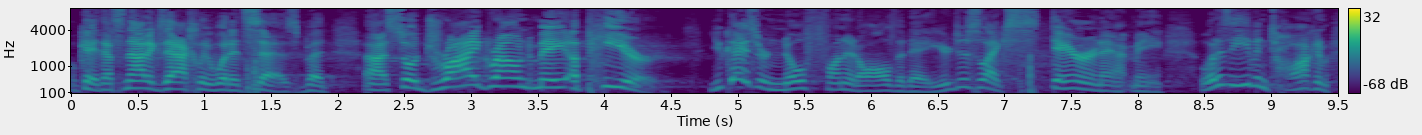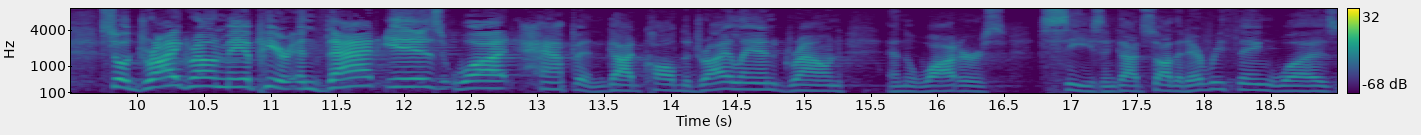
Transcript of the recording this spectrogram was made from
Okay, that's not exactly what it says, but uh, so dry ground may appear. You guys are no fun at all today. You're just like staring at me. What is he even talking about? So dry ground may appear, and that is what happened. God called the dry land ground and the waters seas, and God saw that everything was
